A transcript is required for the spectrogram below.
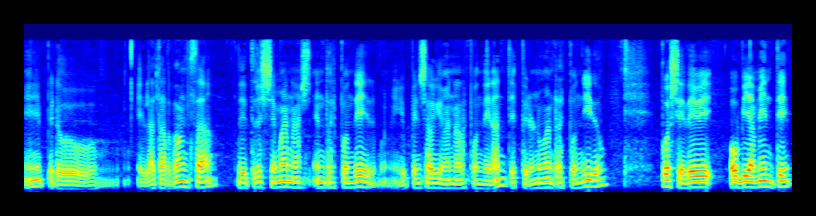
¿eh? pero la tardanza de tres semanas en responder, bueno, yo pensaba que iban a responder antes, pero no me han respondido, pues se debe obviamente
